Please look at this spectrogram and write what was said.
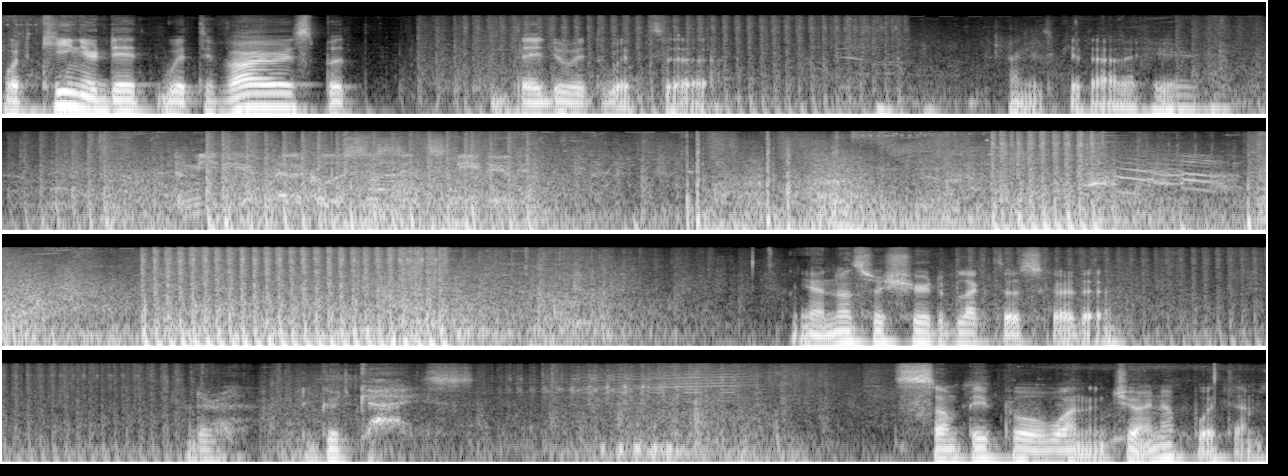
what Keener did with the virus, but they do it with. Uh, I need to get out of here. Immediate medical assistance needed. Yeah, not so sure the Black Tusk are the, are the, the good guys. Some people want to join up with them.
